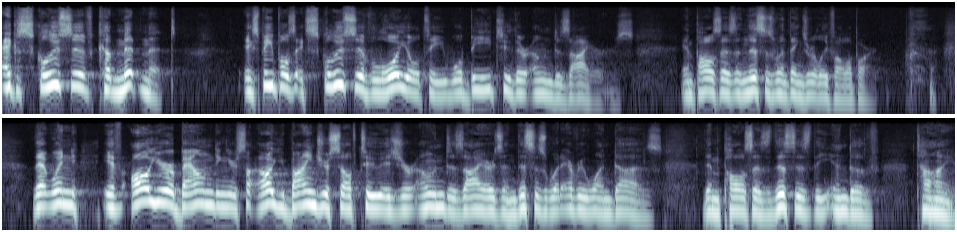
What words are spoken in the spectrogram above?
exclusive commitment people's exclusive loyalty will be to their own desires. And Paul says, and this is when things really fall apart. That when if all you're abounding yourself, all you bind yourself to is your own desires, and this is what everyone does, then Paul says this is the end of time.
